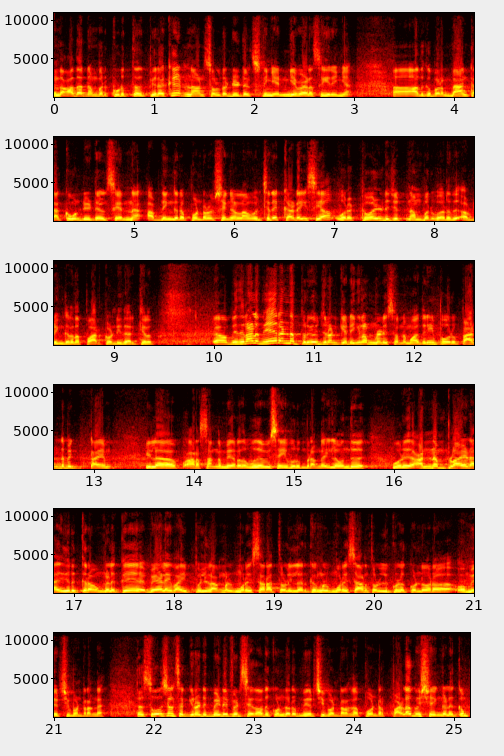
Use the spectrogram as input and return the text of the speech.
அந்த ஆதார் நம்பர் கொடுத்த பிறகு நான் சொல்கிற டீட்டெயில்ஸ் நீங்கள் எங்கே வேலை செய்கிறீங்க அதுக்கப்புறம் பேங்க் அக்கௌண்ட் டீடைல்ஸ் என்ன? அப்படிங்கிற போன்ற விஷயங்கள்லாம் வச்சுட்டு கடைசியாக ஒரு டுவெல் டிஜிட் நம்பர் வருது அப்படிங்கிறத பார்க்க வேண்டியதாக இருக்கிறது. இதனால் வேறு வேற என்ன பிரயோஜனம் கேட்டிங்கன்னா முன்னாடி சொன்ன மாதிரி இப்போ ஒரு பேண்டமிக் டைம் இல்லை அரசாங்கம் யாராவது உதவி செய்ய விரும்புகிறாங்க இல்லை வந்து ஒரு அன்எம்ப்ளாய்டாக இருக்கிறவங்களுக்கு வேலை வாய்ப்பு இல்லாமல் முறைசாரா தொழில் இருக்கிறவங்க முறைசாரா தொழிலுக்குள்ளே கொண்டு வர முயற்சி பண்ணுறாங்க இந்த சோஷியல் செக்யூரிட்டி பெனிஃபிட்ஸ் ஏதாவது கொண்டு வர முயற்சி பண்ணுறாங்க போன்ற பல விஷயங்களுக்கும்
